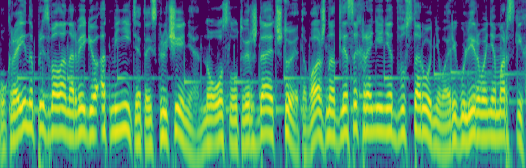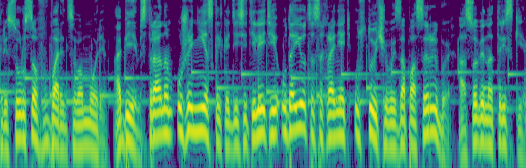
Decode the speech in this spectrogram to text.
Украина призвала Норвегию отменить это исключение, но Осло утверждает, что это важно для сохранения двустороннего регулирования морских ресурсов в Баренцевом море. Обеим странам уже несколько десятилетий удается сохранять устойчивые запасы рыбы, особенно трески.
